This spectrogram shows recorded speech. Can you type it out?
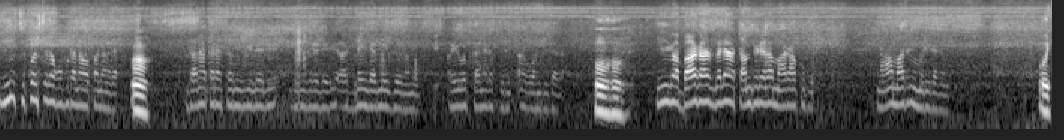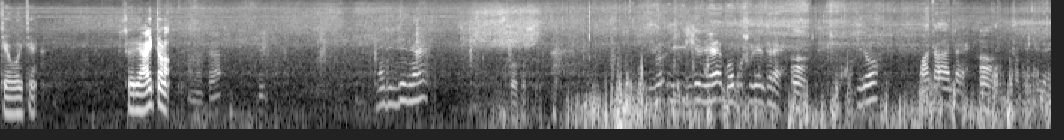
ಇನ್ನೂ ಚಿಕ್ಕ ವಯಸ್ಸಲ್ಲಿ ಹೋಗ್ಬಿಟ್ಟ ನಮ್ಮಪ್ಪ ನನಗೆ. ಹಾಂ. ದನ ಕರ ತಂದಿದ್ದೀವಿ ಬಂದಿದ್ದೀವಿ ಹದಿನೈದು ಎಂ ಇದ್ದವು ನಮಗೆ ಐವತ್ತು ಕನ್ನಡ ಕುರಿ ಹ್ಞೂ ಈಗ ಭಾಗ ಆದಮೇಲೆ ಆ ತಮ್ಮದಿರೆಲ್ಲ ಮಾರ ಹಾಕಿದ್ರು ನಾ ಮಾತ್ರ ಹಿಂಗೆ ಮಡಿದ ಓಕೆ ಓಕೆ. ಸರಿ ಆಯ್ತಣ ನೋಡಿ ಇಲ್ಲಿದ್ರೆ ಇದು ಇಲ್ಲಿದ್ರೆ ಗೋಪು ಸುಳಿ ಅಂತಾರೆ. ಹಾಂ. ಇದು ಪಾತಾಳ ಅಂತಾರೆ. ಹಾಂ. ಇಲ್ಲಿದ್ರೆ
